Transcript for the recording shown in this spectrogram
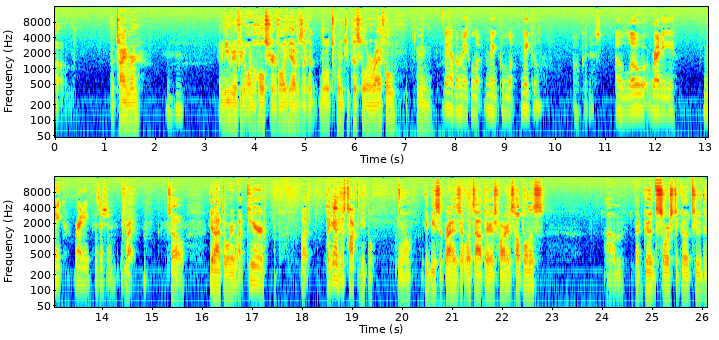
um, the timer. And even if you don't want to holster, if all you have is like a little 22 pistol or a rifle, I mean, They have a make lo- make lo- make. Oh goodness, a low ready, make ready position. Right. So you don't have to worry about gear. But again, just talk to people. You know, you'd be surprised at what's out there as far as helpfulness. Um, a good source to go to to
